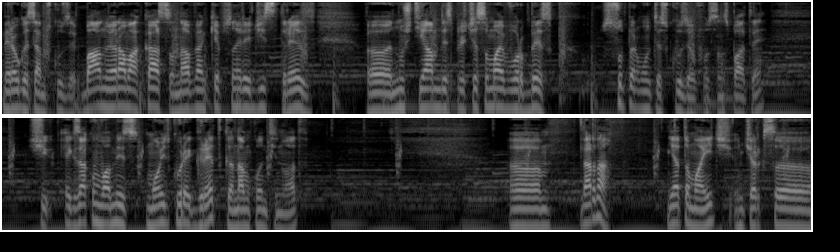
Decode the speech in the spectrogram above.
Mereu găseam scuze. Ba, nu eram acasă, nu aveam chef să înregistrez, uh, nu știam despre ce să mai vorbesc. Super multe scuze au fost în spate. Și exact cum v-am zis, mă uit cu regret că n-am continuat. Uh, dar da, iată-mă aici, încerc să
